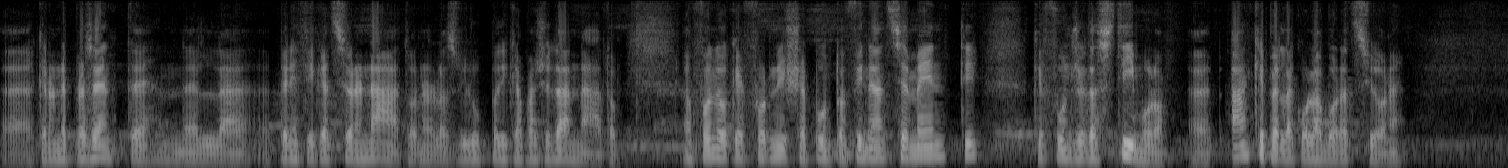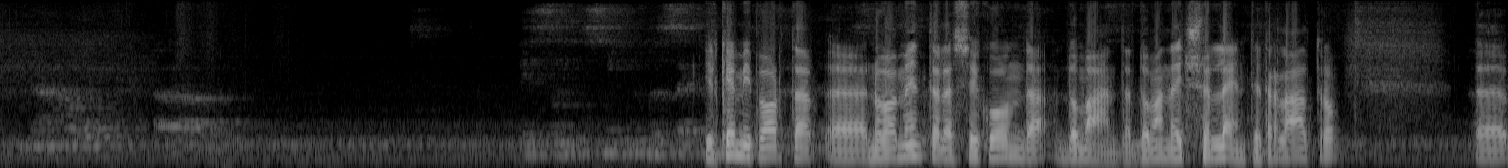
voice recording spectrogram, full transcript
eh, che non è presente nella pianificazione NATO, nello sviluppo di capacità NATO. È un fondo che fornisce appunto finanziamenti, che funge da stimolo eh, anche per la collaborazione. Il che mi porta eh, nuovamente alla seconda domanda, domanda eccellente tra l'altro, eh,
